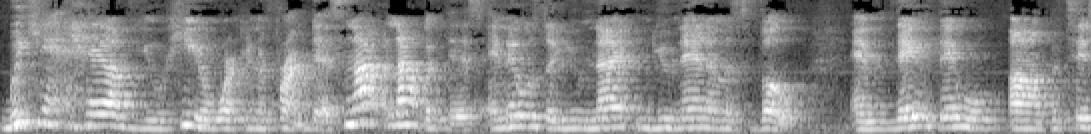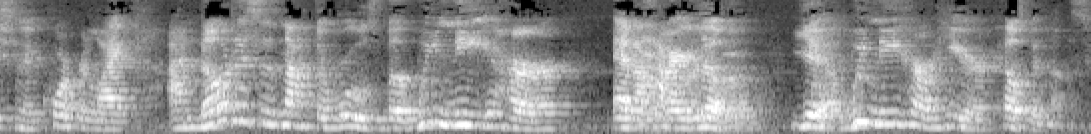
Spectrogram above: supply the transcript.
we can't have you here working the front desk. Not not with this. And it was a uni- unanimous vote and they they were um, petitioning corporate like, I know this is not the rules, but we need her at a oh, higher level. Yeah, we need her here helping us,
